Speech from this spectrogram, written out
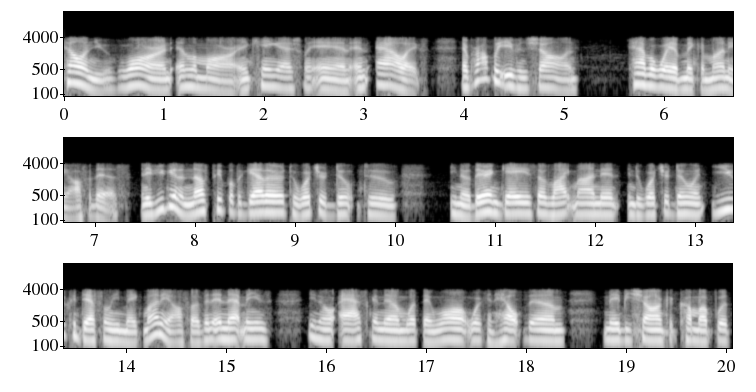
telling you, Warren and Lamar and King Ashley Ann and Alex and probably even Sean have a way of making money off of this. And if you get enough people together to what you're doing to you know they're engaged they're like minded into what you're doing you can definitely make money off of it and that means you know asking them what they want what can help them maybe sean could come up with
